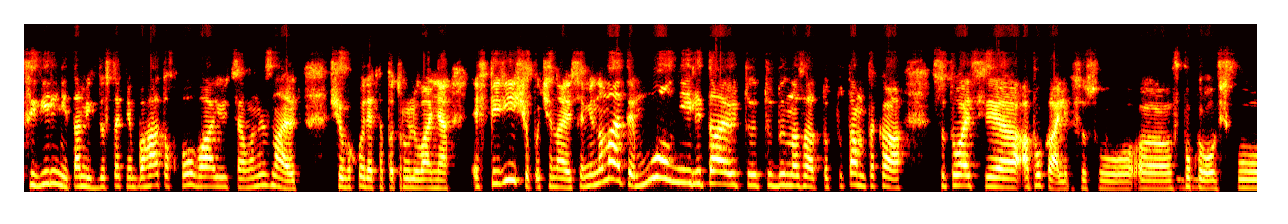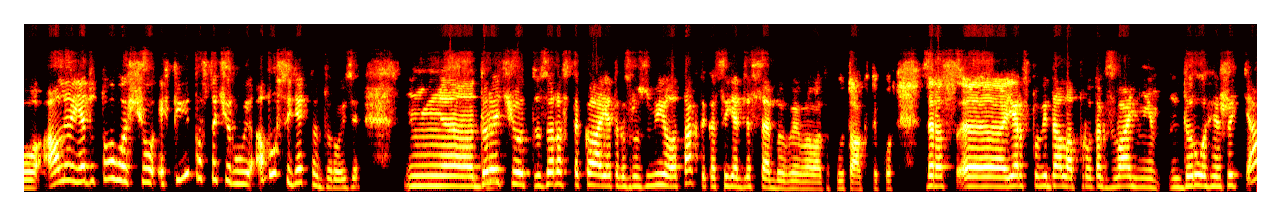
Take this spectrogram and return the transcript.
цивільні, там їх достатньо багато ховаються. Вони знають, що виходять на патрулювання FPV, що починаються міномети, молнії літають туди назад. Тобто там така ситуація апокаліпсису е, в Покровську. Але я до того, що FPV просто чергує або сидять на дорозі. Е, До речі, от зараз така, я так зрозуміла, тактика. Це я для себе вивела таку тактику. Зараз е, я розповідала про так звані дороги життя,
